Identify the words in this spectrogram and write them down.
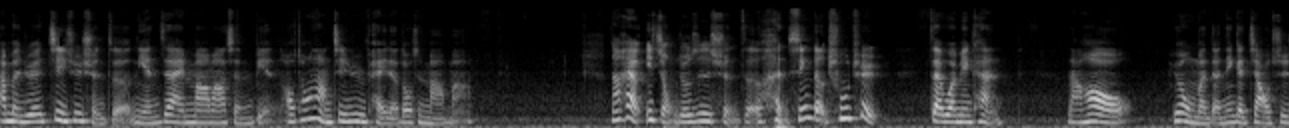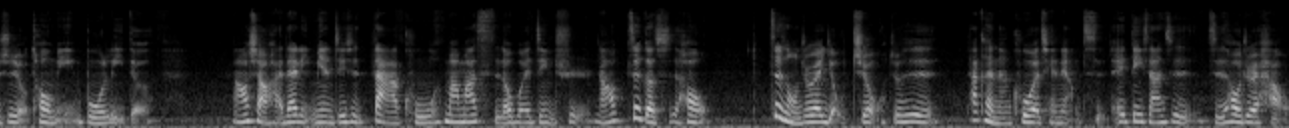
他们就会继续选择黏在妈妈身边哦。通常进去陪的都是妈妈。然后还有一种就是选择狠心的出去，在外面看。然后因为我们的那个教室是有透明玻璃的，然后小孩在里面即使大哭，妈妈死都不会进去。然后这个时候，这种就会有救，就是他可能哭了前两次，哎，第三次之后就会好，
